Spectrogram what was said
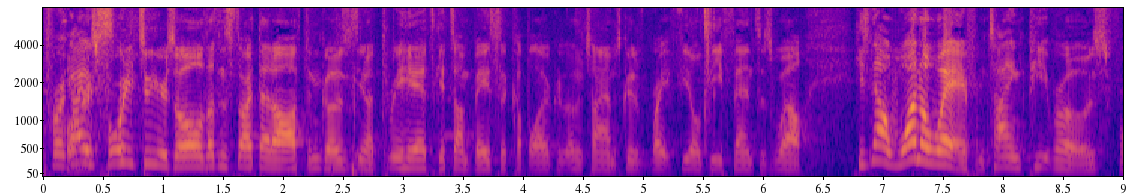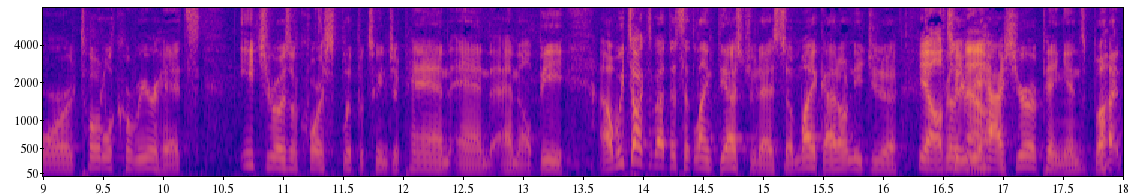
for a guy who's 42 years old. Doesn't start that often. Goes you know three hits, gets on base a couple other other times. Good right field defense as well. He's now one away from tying Pete Rose for total career hits. Ichiro's, of course, split between Japan and MLB. Uh, we talked about this at length yesterday, so Mike, I don't need you to Yeah, I'll really out. rehash your opinions. But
